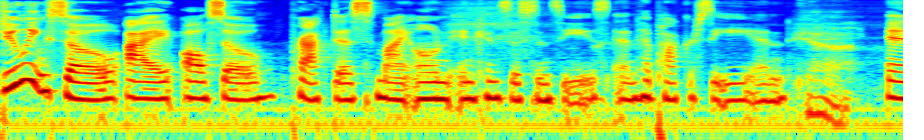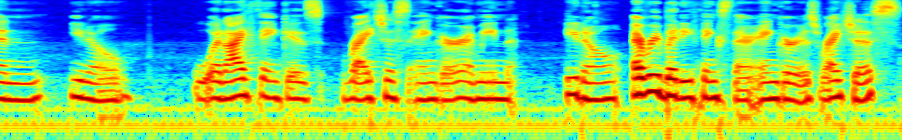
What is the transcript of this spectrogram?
doing so i also practice my own inconsistencies and hypocrisy and yeah. and you know what i think is righteous anger i mean you know everybody thinks their anger is righteous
